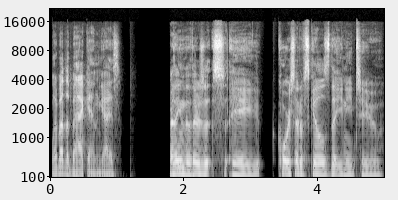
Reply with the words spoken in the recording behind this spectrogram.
What about the back end, guys? I think that there's a, a core set of skills that you need to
